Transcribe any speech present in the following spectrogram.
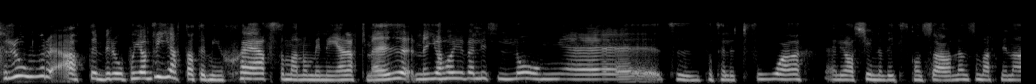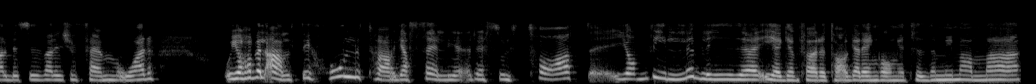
tror att det beror på, jag vet att det är min chef som har nominerat mig, men jag har ju väldigt lång eh, tid på Tele2, eller ja, Kinnevikskoncernen som varit min arbetsgivare i 25 år. Och jag har väl alltid hållit höga säljresultat. Jag ville bli eh, egenföretagare en gång i tiden. Min mamma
